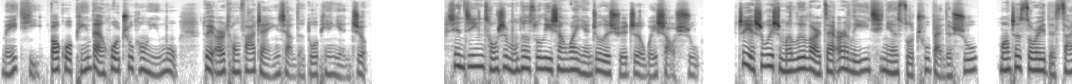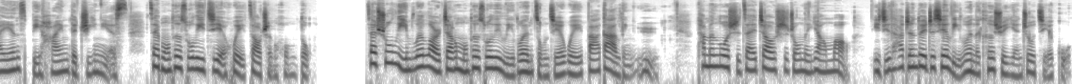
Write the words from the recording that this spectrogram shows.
媒体，包括平板或触控荧幕对儿童发展影响的多篇研究。现今从事蒙特梭利相关研究的学者为少数，这也是为什么 Lillard 在二零一七年所出版的书《Montessori: The Science Behind the Genius》在蒙特梭利界会造成轰动。在书里，Lillard 将蒙特梭利理论总结为八大领域，他们落实在教室中的样貌，以及他针对这些理论的科学研究结果。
